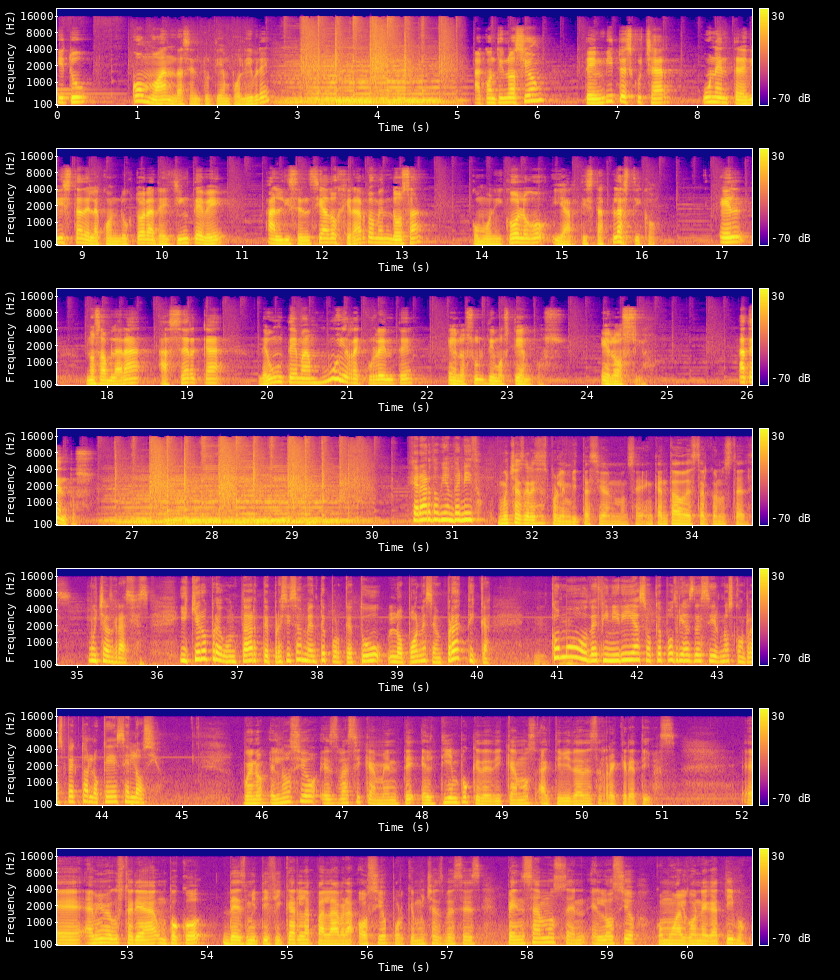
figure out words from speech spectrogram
¿Y tú, cómo andas en tu tiempo libre? A continuación, te invito a escuchar una entrevista de la conductora de Jin TV al licenciado Gerardo Mendoza, comunicólogo y artista plástico. Él nos hablará acerca de un tema muy recurrente en los últimos tiempos, el ocio. Atentos. Gerardo, bienvenido. Muchas gracias por la invitación, Monse. Encantado de estar con ustedes. Muchas gracias. Y quiero preguntarte precisamente porque tú lo pones en práctica. ¿Cómo definirías o qué podrías decirnos con respecto a lo que es el ocio? Bueno, el ocio es básicamente el tiempo que dedicamos a actividades recreativas. Eh, a mí me gustaría un poco desmitificar la palabra ocio porque muchas veces pensamos en el ocio como algo negativo,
